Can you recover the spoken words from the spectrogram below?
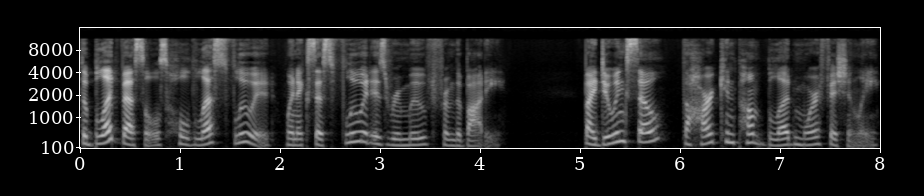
The blood vessels hold less fluid when excess fluid is removed from the body. By doing so, the heart can pump blood more efficiently.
